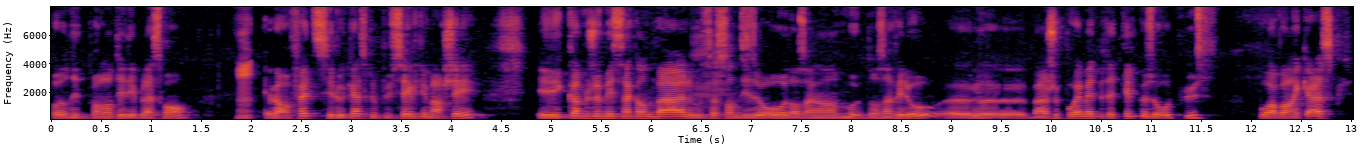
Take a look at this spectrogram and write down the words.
pendant tes déplacements, hmm. et eh ben en fait, c'est le casque le plus safe du marché. Et comme je mets 50 balles ou 70 euros dans un, dans un vélo, euh, ben je pourrais mettre peut-être quelques euros de plus pour avoir un casque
